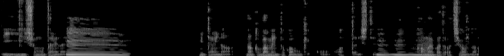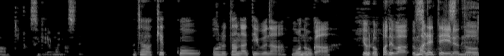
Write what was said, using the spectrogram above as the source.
いい印象持たれなういん。みたいな、なんか場面とかも結構あったりして、考え方が違うんだなってすげえ思いますね。じゃあ結構オルタナティブなものがヨーロッパでは生まれていると。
